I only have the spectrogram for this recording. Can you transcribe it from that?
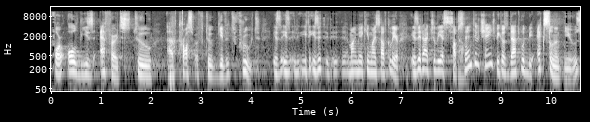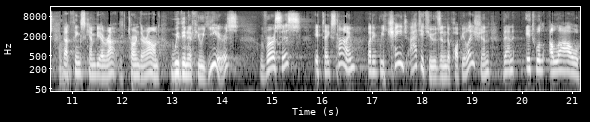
for all these efforts to uh, prosper, to give it fruit? Is, is, is it, am I making myself clear? Is it actually a substantive change? Because that would be excellent news that things can be around, turned around within a few years versus it takes time, but if we change attitudes in the population, then it will allow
